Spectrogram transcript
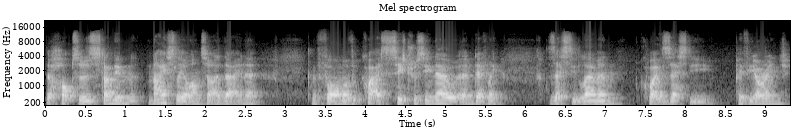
The hops are standing nicely alongside that in a in the form of quite a citrusy note, and definitely zesty lemon, quite zesty, pithy orange.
